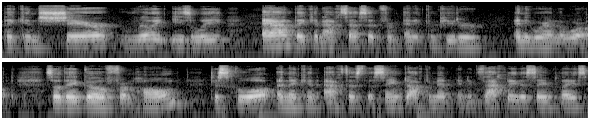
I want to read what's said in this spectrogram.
they can share really easily and they can access it from any computer anywhere in the world. So they go from home to school and they can access the same document in exactly the same place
